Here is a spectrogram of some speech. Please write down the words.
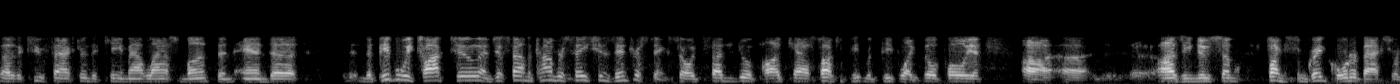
uh, the Q Factor that came out last month, and and uh, the people we talked to, and just found the conversations interesting. So I decided to do a podcast, talking with people like Bill Polian, uh, uh, Ozzie Newsome, talking to some great quarterbacks, or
